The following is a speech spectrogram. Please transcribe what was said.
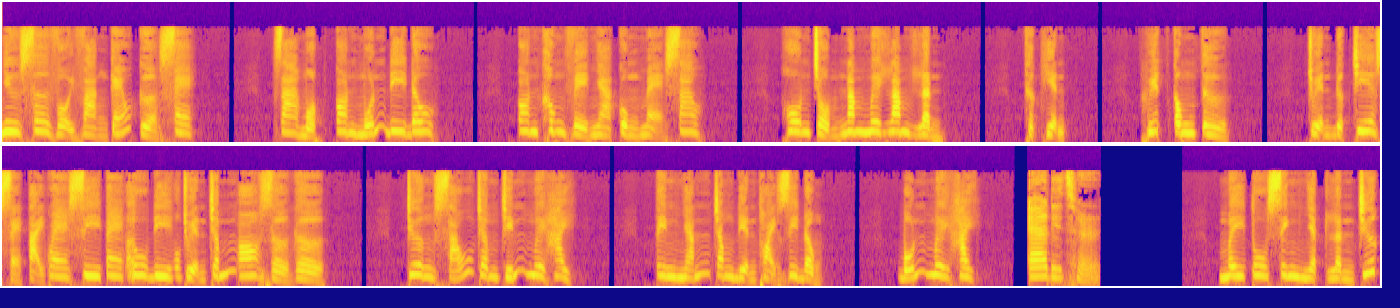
Như Sơ vội vàng kéo cửa xe. Ra một con muốn đi đâu? Con không về nhà cùng mẹ sao? Hôn trổm 55 lần. Thực hiện. Huyết công từ. Chuyện được chia sẻ tại que ctod.org. Chương 692. Tin nhắn trong điện thoại di động. 42. Editor. Mây tu sinh nhật lần trước,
